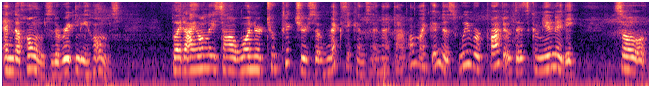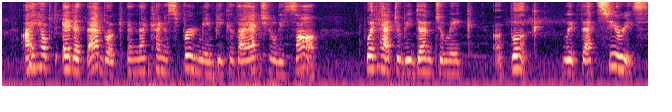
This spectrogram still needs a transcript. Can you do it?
and the homes, the Wrigley homes. But I only saw one or two pictures of Mexicans, and I thought, oh my goodness, we were part of this community. So I helped edit that book, and that kind of spurred me because I actually saw what had to be done to make a book with that series,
